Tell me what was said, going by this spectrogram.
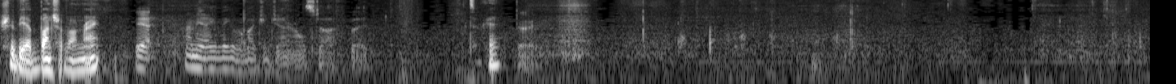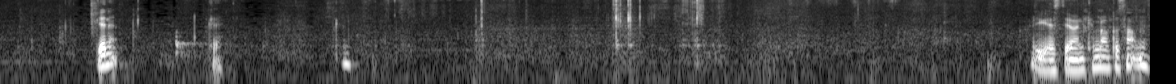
Should be a bunch of them, right? Yeah. I mean, I can think of a bunch of general stuff, but It's okay. alright. Getting it? Okay. Good. What are you guys doing? Coming up with something?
